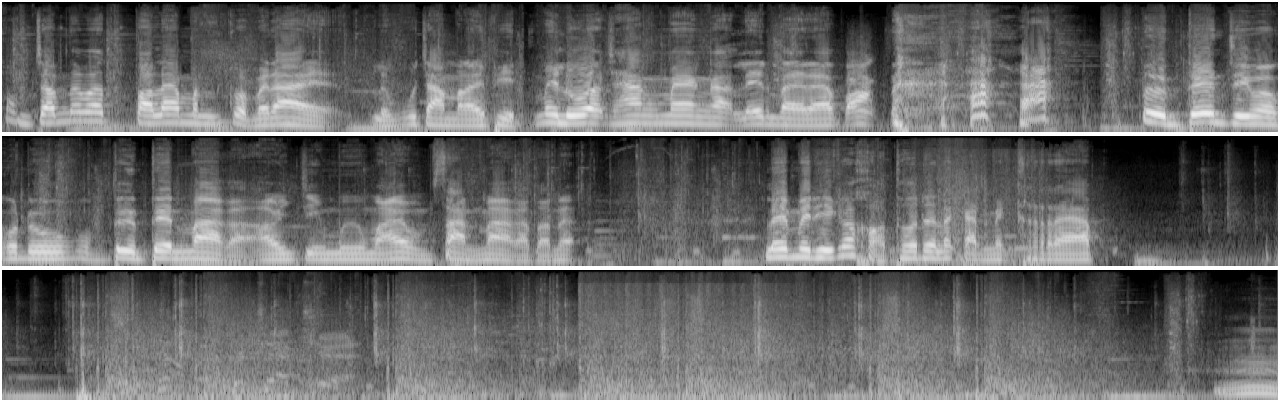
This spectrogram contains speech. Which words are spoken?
ผมจำได้ว่าตอนแรกมันกดไม่ได้ หรือกูจำอะไรผิด ไม่รู้อะช่างแม่งอะเล่นไปแล้วปังตื่นเต้นจริงว่ะคนดูผมตื่นเต้นมากอะเอาจริงๆมือไม้ผมสั่นมากอะตอนเนี้ยเล่นไม่ดีก็ขอโทษด้วยละกันนะครับอืม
